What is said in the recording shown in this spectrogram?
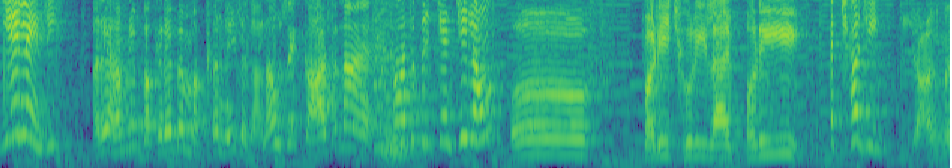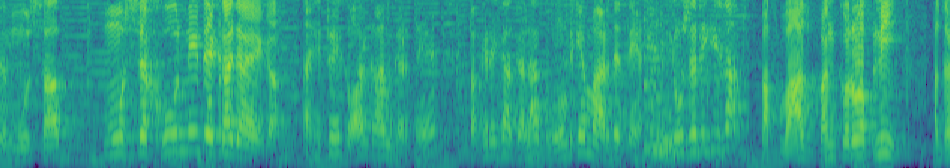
ये लें जी। अरे हमने बकरे पे मक्खन नहीं लगाना उसे काटना है। हाँ तो फिर कैंची लाऊं? बड़ी छुरी लाए बड़ी। अच्छा जी। यार महमूद साहब मुझसे खून नहीं देखा जाएगा। अरे तो एक और काम करते हैं। बकरे का गला घोंट के मार देते हैं। क्यों सदीकी साहब? बकवास बंद करो अपनी। अगर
